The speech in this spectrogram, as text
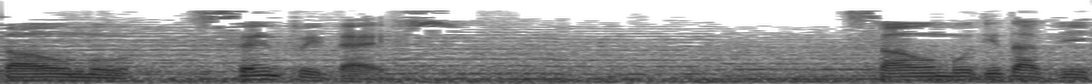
Salmo 110 Salmo de Davi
